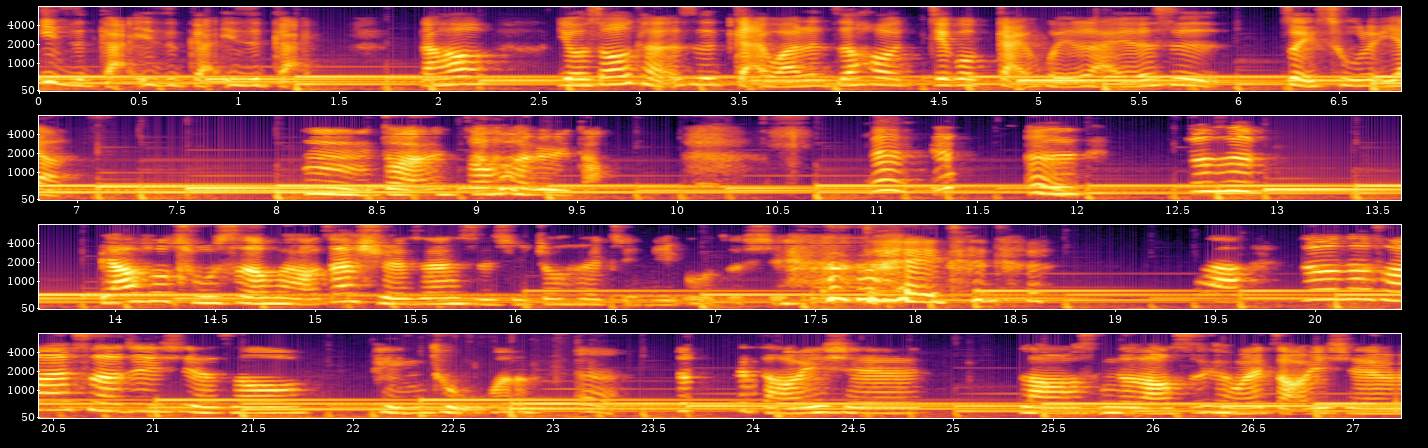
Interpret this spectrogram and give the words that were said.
一直改，一直改，一直改，然后有时候可能是改完了之后，结果改回来的是最初的样子。嗯，对，都会遇到。那嗯，就是不要说出社会哦，在学生时期就会经历过这些。对，真的。对啊，就是那时候在设计系的时候评图嘛，嗯，就会找一些老师，你的老师可能会找一些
